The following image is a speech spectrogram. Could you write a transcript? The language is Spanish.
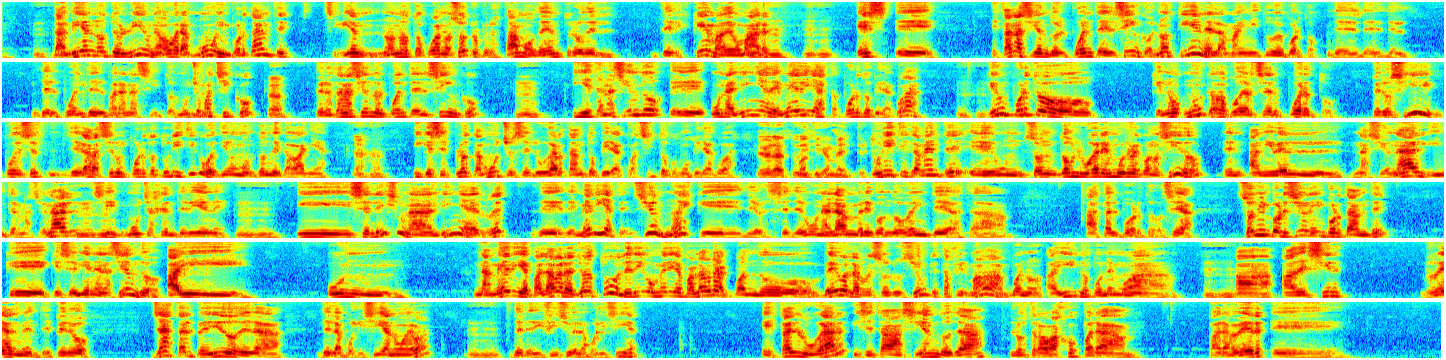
También no te olvides una obra muy importante, si bien no nos tocó a nosotros, pero estamos dentro del, del esquema de Omar, es, eh, están haciendo el puente del 5, no tiene la magnitud de Puerto, de- de- del, del puente del Paranacito, es mucho más chico, pero están haciendo el puente del 5 Ujú. y están haciendo eh, una línea de media hasta Puerto Piracuá, que es un puerto que no, nunca va a poder ser puerto, pero sí puede ser, llegar a ser un puerto turístico porque tiene un montón de cabañas. Y que se explota mucho ese lugar, tanto Piracuacito como Piracuá. De verdad, turísticamente. Turísticamente eh, un- son dos lugares muy reconocidos en- a nivel nacional e internacional, Ujú. sí, mucha gente viene y se le hizo una línea de red de, de media tensión, no es que se llevó un alambre con 220 hasta, hasta el puerto, o sea, son inversiones importantes que, que se vienen haciendo. Hay un- una media palabra, yo a todos le digo media palabra cuando veo la resolución que está firmada, bueno, ahí nos ponemos a, a, a decir realmente, pero ya está el pedido de la, de la policía nueva, del edificio de la policía, está el lugar y se está haciendo ya los trabajos para, para ver, eh,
